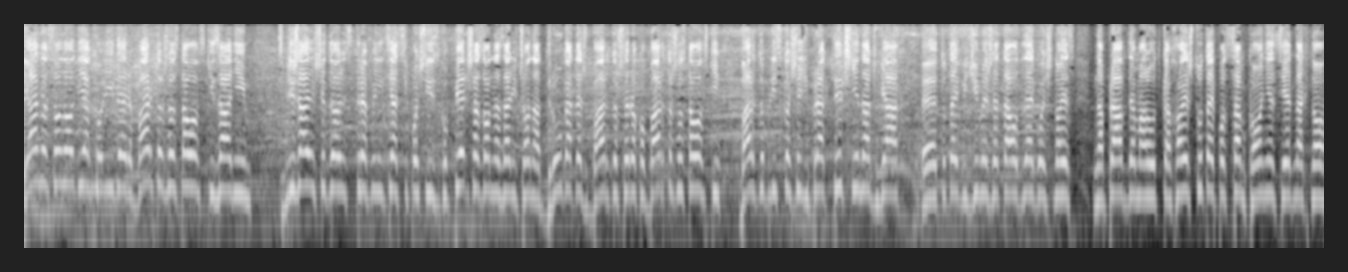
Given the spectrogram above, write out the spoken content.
Janos Onodi jako lider, Bartosz Ostałowski za nim. Zbliżają się do strefy inicjacji poślizgu. Pierwsza zona zaliczona, druga też bardzo szeroko. Bartosz Ostałowski bardzo blisko siedzi praktycznie na drzwiach. E, tutaj widzimy, że ta odległość no, jest naprawdę malutka. Chociaż tutaj pod sam koniec jednak no,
